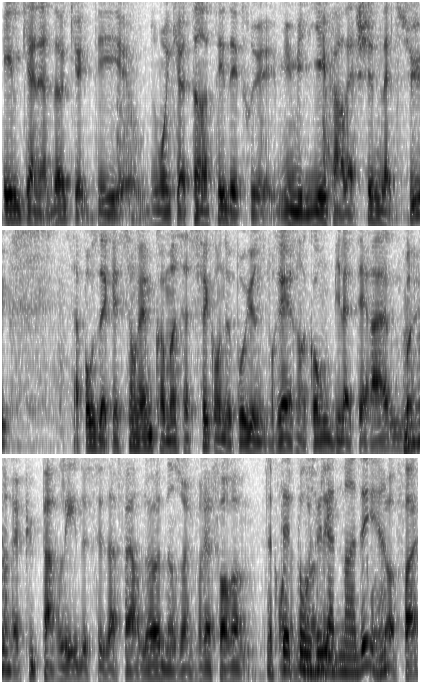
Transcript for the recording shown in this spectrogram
et le Canada qui a été, euh, ou du moins qui a tenté d'être humilié par la Chine là-dessus. Ça pose la question quand même comment ça se fait qu'on n'a pas eu une vraie rencontre bilatérale, qu'on aurait pu parler de ces affaires-là dans un vrai forum. Peut-être poser la demander. Est-ce qu'on hein? faire?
